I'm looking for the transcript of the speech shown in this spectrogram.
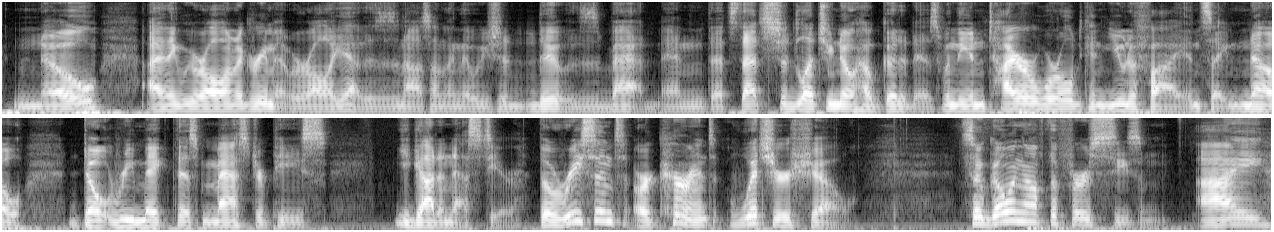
no, I think we were all in agreement. We were all like, yeah, this is not something that we should do. This is bad. And that's that should let you know how good it is. When the entire world can unify and say, no, don't remake this masterpiece, you got a nest here. The recent or current Witcher show. So going off the first season, I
